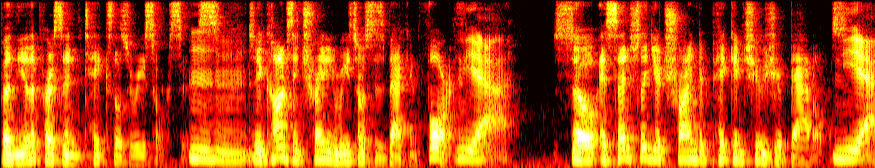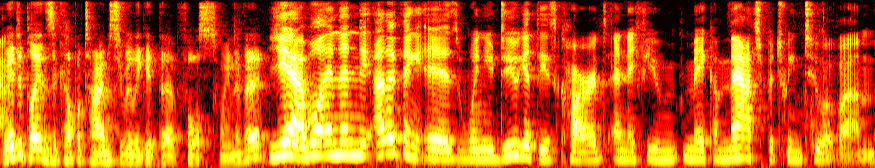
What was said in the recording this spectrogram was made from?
but the other person takes those resources. So you're constantly trading resources back and forth. Yeah. So essentially, you're trying to pick and choose your battles. Yeah. We had to play this a couple times to really get the full swing of it. Yeah, well, and then the other thing is when you do get these cards, and if you make a match between two of them,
